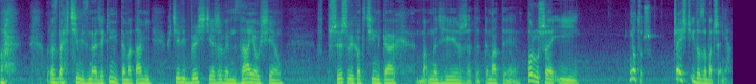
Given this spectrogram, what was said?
oraz dajcie mi znać, jakimi tematami chcielibyście, żebym zajął się w przyszłych odcinkach. Mam nadzieję, że te tematy poruszę i no cóż, cześć i do zobaczenia.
